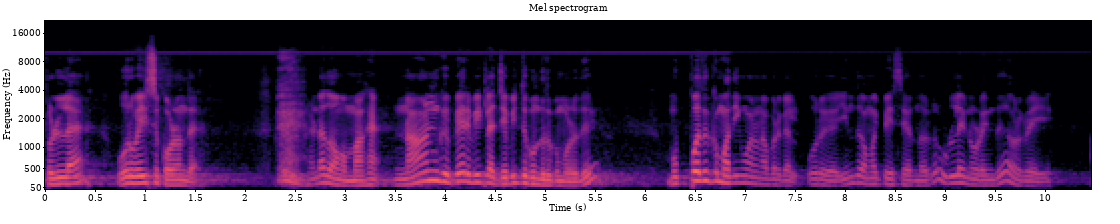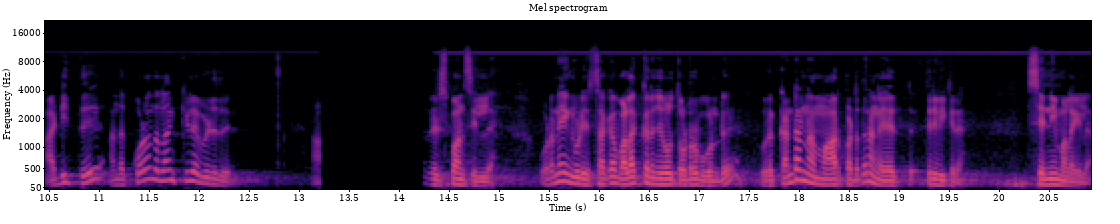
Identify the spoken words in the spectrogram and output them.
பிள்ளை ஒரு வயசு குழந்தை ரெண்டாவது அவங்க மகன். நான்கு பேர் வீட்டில் ஜெபித்து கொண்டிருக்கும் பொழுது முப்பதுக்கும் அதிகமான நபர்கள் ஒரு இந்து அமைப்பை சேர்ந்தவர்கள் உள்ளே நுழைந்து அவர்களை அடித்து அந்த குழந்தைலாம் கீழே விழுது. ரெஸ்பான்ஸ் இல்லை. உடனே எங்களுடைய சக வழக்கறிஞர்கள் தொடர்பு கொண்டு ஒரு கண்டன ஆர்ப்பாட்டத்தை நாங்கள் தெரிவிக்கிறேன். சென்னிமலையில்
